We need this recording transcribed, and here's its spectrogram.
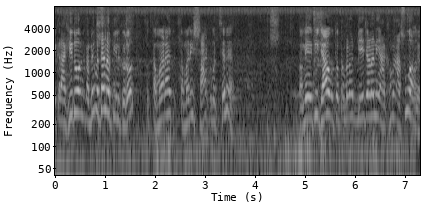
એક રાખી દો અને તમે બધાને અપીલ કરો, તો તમારા તમારી શાક વધશે ને. તમે અહીંથી જાઓ તો તમારા બે જણાની આંખમાં આંસુ આવે.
